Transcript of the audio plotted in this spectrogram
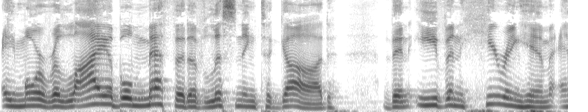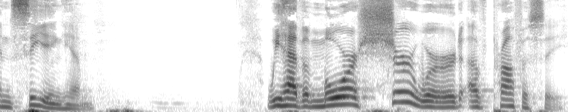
a more reliable method of listening to God than even hearing Him and seeing Him we have a more sure word of prophecy.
